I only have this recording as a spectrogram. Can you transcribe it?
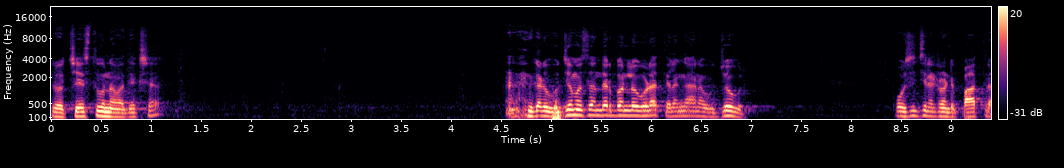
ఈరోజు చేస్తూ ఉన్నాం అధ్యక్ష. ఇక్కడ ఉద్యమ సందర్భంలో కూడా తెలంగాణ ఉద్యోగులు పోషించినటువంటి పాత్ర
